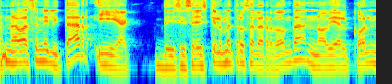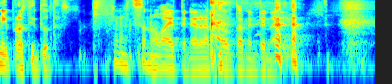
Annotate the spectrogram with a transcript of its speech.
una base militar y a 16 kilómetros a la redonda no había alcohol ni prostitutas. Eso no va a detener absolutamente nadie.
